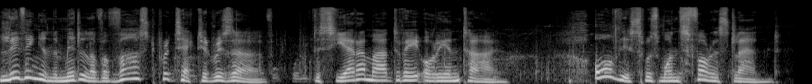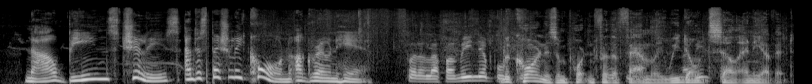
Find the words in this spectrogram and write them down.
living in the middle of a vast protected reserve, the Sierra Madre Oriental. All this was once forest land. Now beans, chilies, and especially corn are grown here. The corn is important for the family. We don't sell any of it.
